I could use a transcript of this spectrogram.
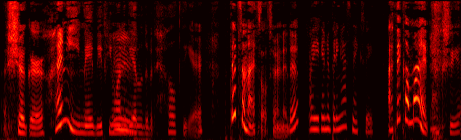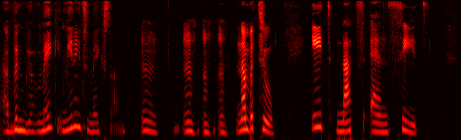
sugar, honey, maybe if you want to be a little bit healthier. But that's a nice alternative. Are you going to bring us next week? I think I might actually. I've been make, meaning to make some. Mm, mm, mm, mm. Number two, eat nuts and seeds.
